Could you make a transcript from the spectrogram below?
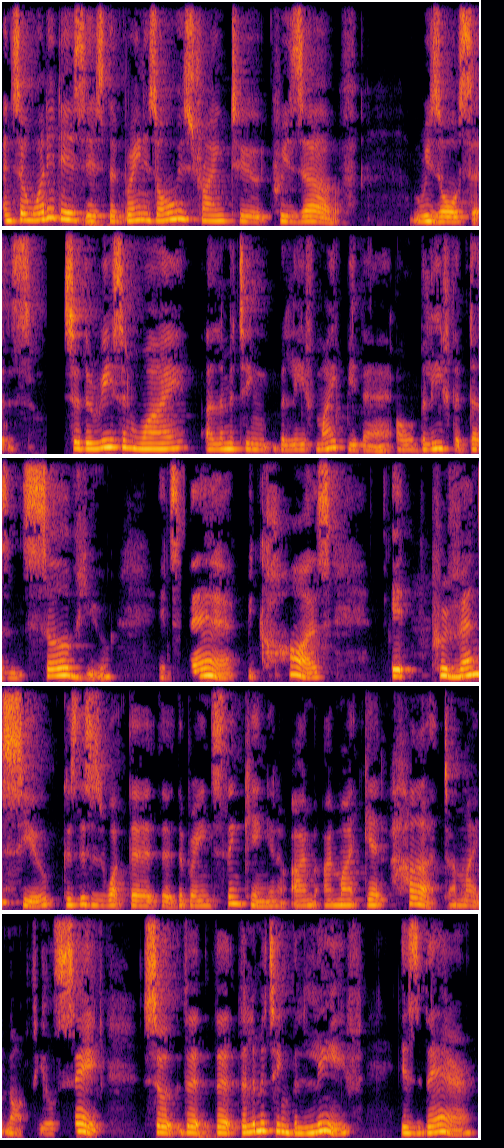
And so what it is is the brain is always trying to preserve resources so the reason why a limiting belief might be there or a belief that doesn't serve you, it's there because it prevents you because this is what the, the, the, brain's thinking you know I'm, i might get hurt i might not feel safe so the, the, the limiting belief is there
